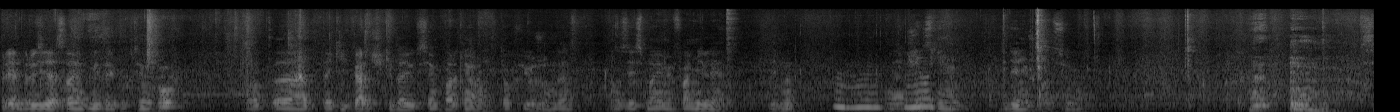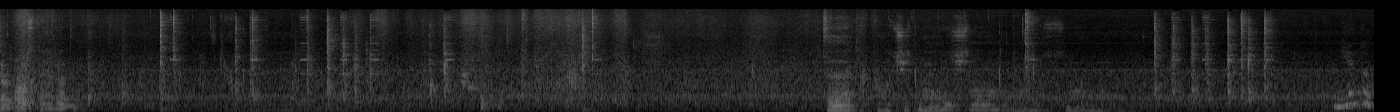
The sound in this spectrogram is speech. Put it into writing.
Привет, друзья, с вами Дмитрий Кухтенков. Вот э, такие карточки дают всем партнерам Top Fusion, да. Вот здесь моя имя, фамилия. Видно? Угу. Да, сейчас очень. сниму денежку отсюда. Все просто, ребята. Так, получить наличные. Нету?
